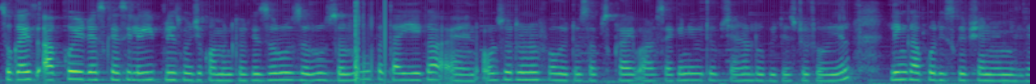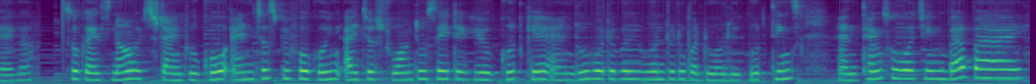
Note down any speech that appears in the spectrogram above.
so guys आपको ये ड्रेस कैसी लगी? प्लीज़ मुझे कमेंट करके ज़रूर ज़रूर ज़रूर बताइएगा। And also do not forget to subscribe our second YouTube channel Ruby dress tutorial link आपको डिस्क्रिप्शन में मिल जाएगा। So guys now it's time to go. And just before going i just want to say take your good care and do whatever you want to do but do only good things. And thanks for watching. Bye bye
